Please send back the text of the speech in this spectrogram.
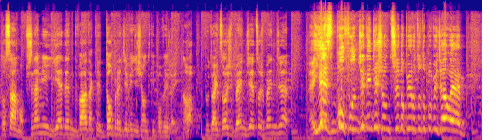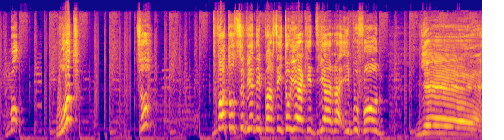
to samo. Przynajmniej jeden, dwa takie dobre 90 powyżej. No, tutaj coś będzie, coś będzie. Jest Buffon 93, dopiero to to powiedziałem! Bo... What? Co? Dwa tocy w jednej parce i to jakie Diara i Buffon! Nie!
